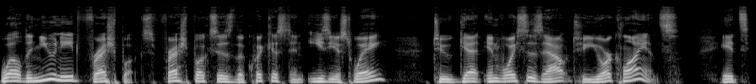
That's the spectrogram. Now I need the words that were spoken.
Well, then you need FreshBooks. FreshBooks is the quickest and easiest way to get invoices out to your clients. It's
